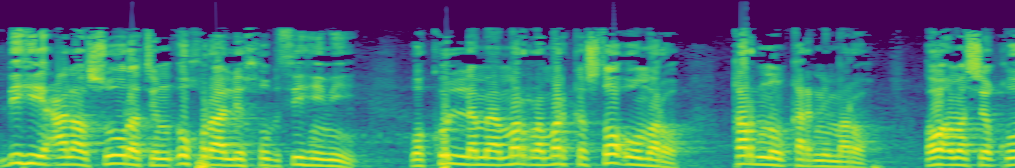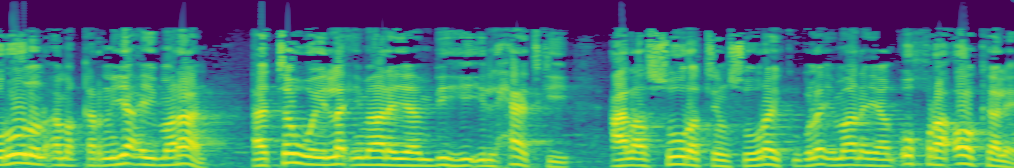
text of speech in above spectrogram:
bihi calaa suuratin ukhraa likhubhihimi wa kulamaa mara mar kastoo uu maro qarnun qarni maro oo amase quruunun ama qarniyo ay maraan atow way la imaanayaan bihi ilxaadkii calaa suuratin suuray kugula imaanayaan ukhraa oo kale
